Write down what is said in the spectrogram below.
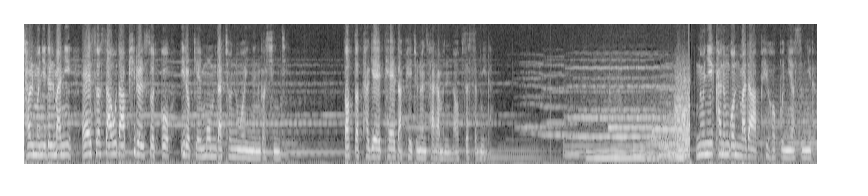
젊은이들만이 애써 싸우다 피를 쏟고 이렇게 몸 다쳐 누워 있는 것인지 떳떳하게 대답해 주는 사람은 없었습니다. 눈이 가는 곳마다 폐허뿐이었습니다.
